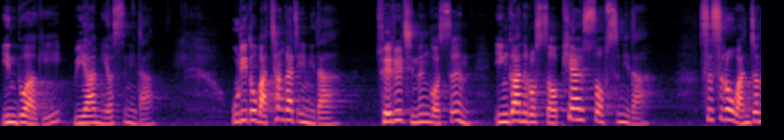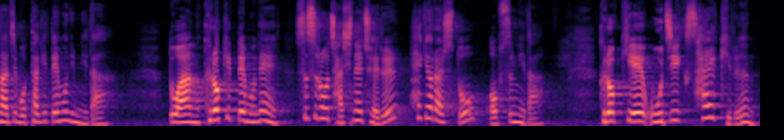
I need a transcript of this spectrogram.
인도하기 위함이었습니다. 우리도 마찬가지입니다. 죄를 짓는 것은 인간으로서 피할 수 없습니다. 스스로 완전하지 못하기 때문입니다. 또한 그렇기 때문에 스스로 자신의 죄를 해결할 수도 없습니다. 그렇기에 오직 살 길은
